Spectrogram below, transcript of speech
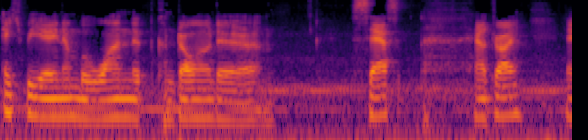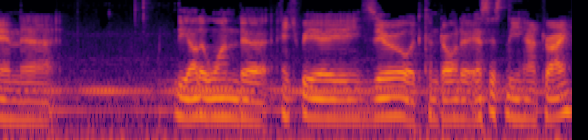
HBA number one that control the SAS hard drive and uh, the other one the HBA 0 it control the SSD hard drive.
